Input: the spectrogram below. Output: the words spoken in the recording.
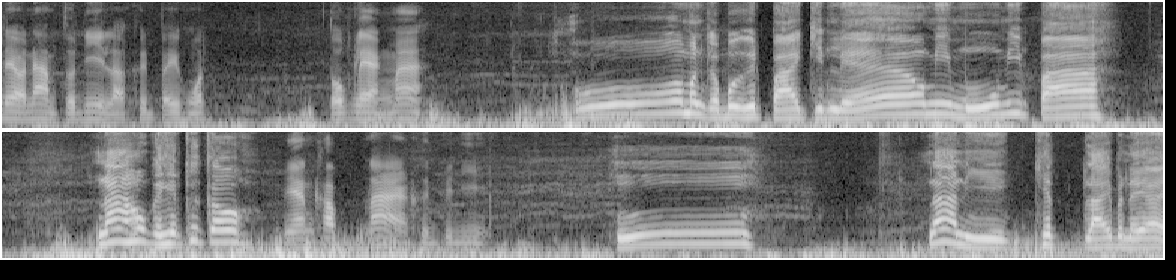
แล้วเอาน้ำตัวนี้ล่ะขึ้นไปหดตกแรงมากโอ้ มันก็บ่อึดปลากินแล้ว มีหมูมีปลาหน้าเฮาก็เฮ็ดคือเก่าแม่นครับหน้าขึ้นไปนี่ อืมหน้านี่เฮ็ดหลายปานใดไอ้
